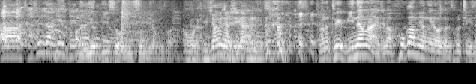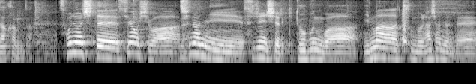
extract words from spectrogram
아, 자신감이 아, 이거 미소 웃음 이런 거. 어, 굉장히 자신감이 저는 되게 미남은 아니지만 호감형이라고 저는 솔직히 생각합니다. 소녀시대 수영 씨와 친언니 수진 씨 이렇게 두 분과 입맞춤을 하셨는데.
